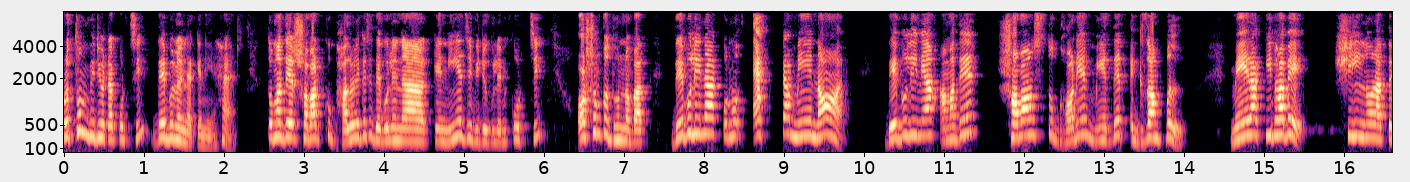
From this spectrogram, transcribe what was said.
প্রথম ভিডিওটা করছি দেবলীনাকে নিয়ে হ্যাঁ। তোমাদের সবার খুব ভালো লেগেছে দেবলীনাকে নিয়ে যে ভিডিওগুলো আমি করছি। অসংখ্য ধন্যবাদ। দেবলীনা কোনো একটা মেয়ে নয়। দেবলীনা আমাদের সমস্ত ঘরের মেয়েদের এক্সাম্পল মেয়েরা কীভাবে শিল নোড়াতে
